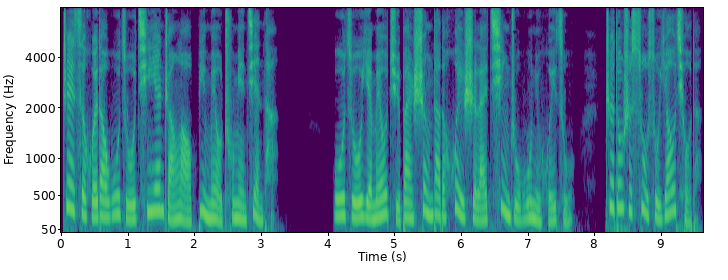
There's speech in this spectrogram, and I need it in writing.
这次回到巫族，青烟长老并没有出面见他，巫族也没有举办盛大的会试来庆祝巫女回族，这都是素素要求的，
